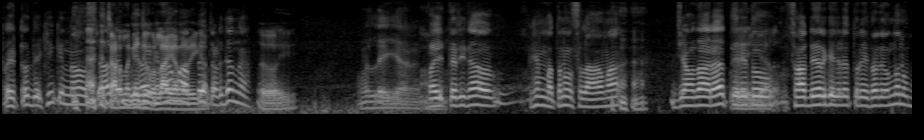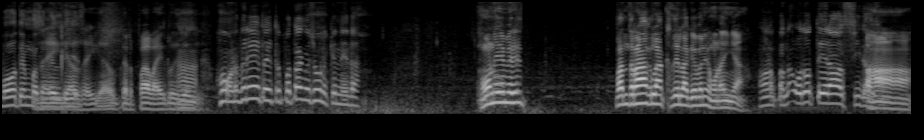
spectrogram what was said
ਟਰੈਕਟਰ ਦੇਖੀ ਕਿੰਨਾ ਉੱਚਾ ਚੜ੍ਹਨ ਲੱਗੇ ਜ਼ੋਰ ਲਾ ਜਾਂਦਾ ਸੀਗਾ। ਚੜ ਜਾਂਦਾ। ਉਹੀ ਬੱਲੇ ਯਾਰ ਬਾਈ ਤੇਰੀ ਨਾ ਹਿੰਮਤ ਨੂੰ ਸਲਾਮ ਆ। ਜਿਉਂਦਾ ਰਹਿ ਤੇਰੇ ਤੋਂ ਸਾਡੇ ਵਰਗੇ ਜਿਹੜੇ ਤੁਰੇ ਫਿਰਦੇ ਉਹਨਾਂ ਨੂੰ ਬਹੁਤ ਹਿੰਮਤ ਸਹੀ ਮਿਲਦੀ ਹੈ। ਗੱਲ ਸਹੀ ਗੱਲ ਉਹ ਕਿਰਪਾ ਵਾਹਿਗੁਰੂ ਦੀ ਹੈ ਹਾਂ। ਜੀ। ਹੁਣ ਵੀਰੇ ਇਹ ਟਰੈਕਟਰ ਪਤਾ ਕੁਛ ਹੁਣ ਕਿੰਨੇ ਦਾ? ਹੁਣ ਇਹ ਮੇਰੇ 15 ਕੁ ਲੱਖ ਦੇ ਲਾਗੇ ਬਣੇ ਹੋਣਾ ਹੀ ਆ। ਹੁਣ ਪੰਦ- ਉਦੋਂ 13 80 ਦਾ ਹਾਂ।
